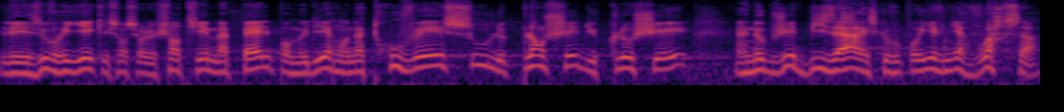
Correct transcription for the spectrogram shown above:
les ouvriers qui sont sur le chantier m'appellent pour me dire on a trouvé sous le plancher du clocher un objet bizarre, est-ce que vous pourriez venir voir ça?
